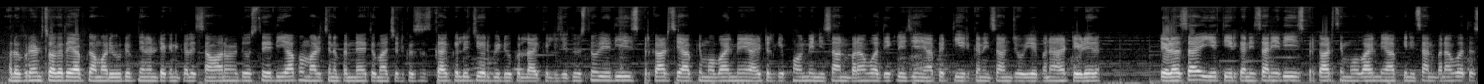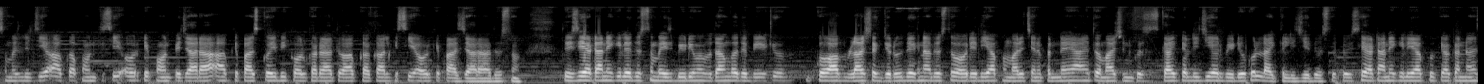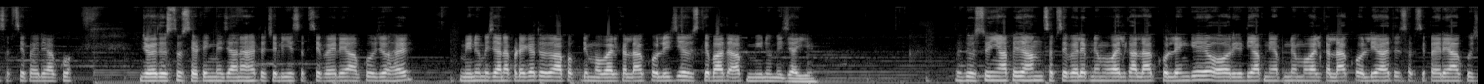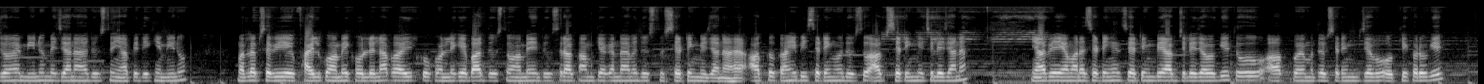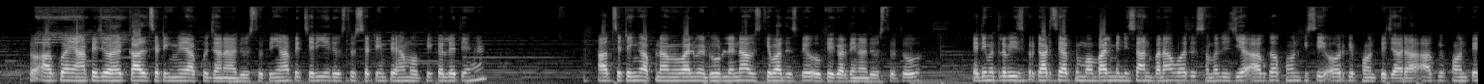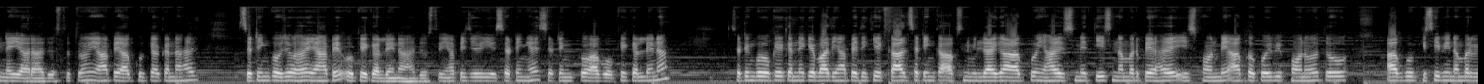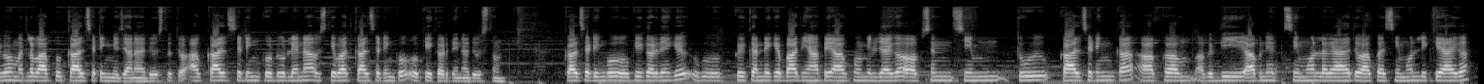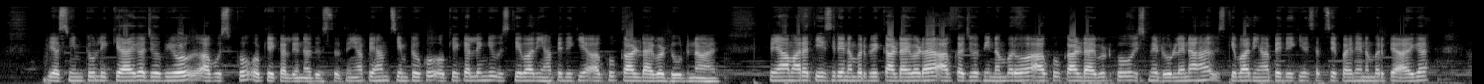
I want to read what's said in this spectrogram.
Hello friends, स्वागत है आपका हमारे यूट्यूब चैनल टेक्निकल सामान में। दोस्तों, यदि आप हमारे चैनल पर नए तो हमारे चैनल को सब्सक्राइब कर लीजिए और वीडियो को लाइक कर लीजिए। दोस्तों, यदि इस प्रकार से आपके मोबाइल में आइटल के फ़ोन में निशान बना हुआ देख लीजिए, यहाँ पर तीर का निशान जो ये बना है, टेढ़े टेढ़ा सा ये तीर का निशान, यदि इस प्रकार से मोबाइल में आपके निशान बना हुआ है तो समझ लीजिए आपका फ़ोन किसी और के फ़ोन पे जा रहा है। आपके पास कोई भी कॉल कर रहा है तो आपका कॉल किसी और के पास जा रहा है दोस्तों। तो इसे हटाने के लिए दोस्तों मैं इस वीडियो में बताऊँगा तो वीडियो को आप लास्ट तक ज़रूर देखना दोस्तों। और यदि आप हमारे चैनल पर नए आए तो हमारे चैनल को सब्सक्राइब कर लीजिए और वीडियो को लाइक कर लीजिए दोस्तों। तो इसे हटाने के लिए आपको क्या करना है, सबसे पहले आपको जो है दोस्तों सेटिंग में जाना है। तो चलिए सबसे पहले आपको जो है मीनू में जाना पड़ेगा तो आप अपने मोबाइल का लॉक खोल लीजिए, उसके बाद आप मीनू में जाइए। तो दोस्तों, यहाँ पे हम सबसे पहले अपने मोबाइल का लॉक खोलेंगे और यदि आपने अपने मोबाइल का लॉक खोल लिया है तो सबसे पहले आपको जो है मीनू में जाना है। दोस्तों, यहाँ पे देखिए मीनू मतलब सभी फ़ाइल को हमें खोल लेना। फ़ाइल को खोलने के बाद दोस्तों, हमें दूसरा काम क्या करना है, हमें दोस्तों सेटिंग में जाना है। आपको कहीं भी सेटिंग हो दोस्तों, आप सेटिंग में चले जाना। यहाँ पे हमारा सेटिंग है, सेटिंग पे आप चले जाओगे तो आप मतलब सेटिंग जब ओके करोगे तो आपको यहाँ पे जो है कॉल सेटिंग में आपको जाना है दोस्तों। तो यहाँ पे चलिए दोस्तों, सेटिंग पे हम ओके कर लेते हैं। आप सेटिंग अपना मोबाइल में ढूंढ लेना, उसके बाद इस पर ओके कर देना दोस्तों। तो यदि मतलब इस प्रकार से आपके मोबाइल में निशान बना हुआ है तो समझ लीजिए आपका फ़ोन किसी और के फ़ोन पे जा रहा है। आपके फ़ोन पे नहीं आ रहा है दोस्तों। तो यहाँ पे आपको क्या करना है सेटिंग को जो है यहाँ पे ओके कर लेना है दोस्तों। यहाँ पे जो ये सेटिंग है सेटिंग को आप ओके कर लेना। सेटिंग को ओके करने के बाद यहाँ पे देखिए कॉल सेटिंग का ऑप्शन मिल जाएगा आपको। यहाँ इसमें तीस नंबर पे है, इस फ़ोन में आपका कोई भी फ़ोन हो तो आपको किसी भी नंबर पे हो मतलब आपको कॉल सेटिंग में जाना है दोस्तों। तो आप कॉल सेटिंग को ढूंढ लेना, उसके बाद कॉल सेटिंग को ओके कर देना दोस्तों। कॉल सेटिंग को ओके कर देंगे। ओके करने के बाद यहाँ पे आपको मिल जाएगा option SIM two call setting का। आपका, अगर दी आपने सिम वन लगाया है तो आपका सिम वन लिख के आएगा या सिम टू लिख के आएगा, जो भी हो, आप उसको ओके कर लेना दोस्तों। तो यहाँ पे हम सिम टू को ओके कर लेंगे। उसके बाद यहाँ पे देखिए आपको कार ड्राइवर ढूंढना है। तो यहाँ हमारा तीसरे नंबर पे कार ड्राइवर है। आपका जो भी नंबर हो, आपको कार ड्राइवर को इसमें ढूंढ लेना है। उसके बाद यहाँ पे देखिए सबसे पहले नंबर पर आएगा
